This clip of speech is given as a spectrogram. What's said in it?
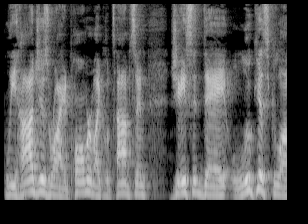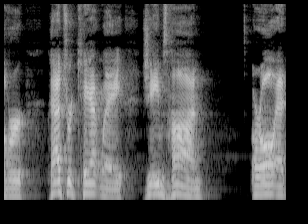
Lee Hodges, Ryan Palmer, Michael Thompson, Jason Day, Lucas Glover, Patrick Cantlay, James Hahn are all at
